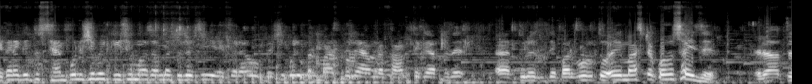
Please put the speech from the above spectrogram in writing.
এখানে কিন্তু স্যাম্পল হিসেবে কিছু মাছ আমরা তুলেছি এছাড়াও বেশি পরিমাণ মাছ তুলে আমরা ফার্ম থেকে আপনাদের তুলে দিতে পারব। তো এই মাছটা কত সাইজের এটা হচ্ছে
